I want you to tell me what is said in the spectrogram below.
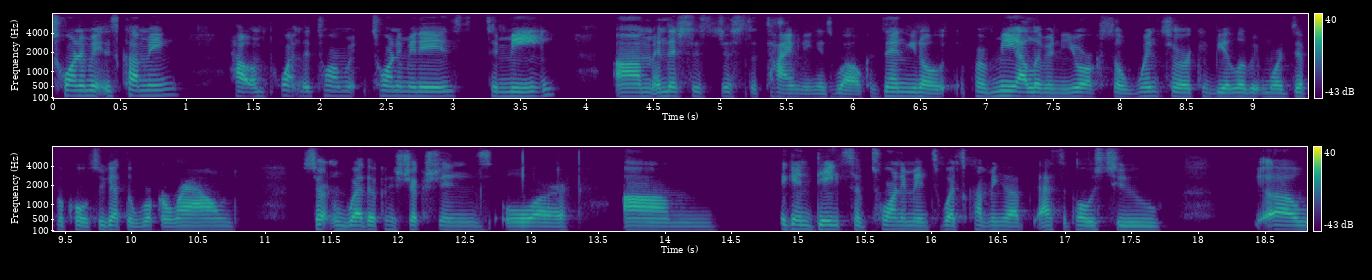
tournament is coming, how important the tournament tournament is to me. Um, and this is just the timing as well. Because then, you know, for me, I live in New York, so winter can be a little bit more difficult. So you have to work around certain weather constrictions or, um, again, dates of tournaments, what's coming up, as opposed to uh,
